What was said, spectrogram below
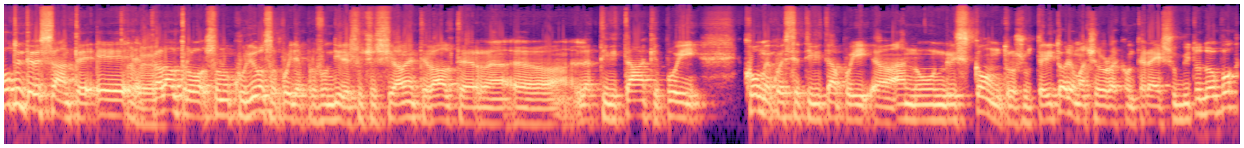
Molto interessante e tra l'altro sono curioso poi di approfondire successivamente, Walter, eh, le attività che poi, come queste attività poi eh, hanno un riscontro sul territorio, ma ce lo racconterai subito dopo.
